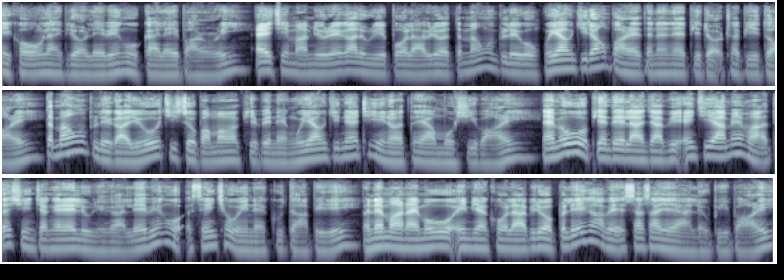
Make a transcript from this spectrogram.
နေခုံအောင်လိုက်ပြီးတော့လေဘင်းကိုကိုက်လိုက်ပါတော့တယ်။အဲ့ဒီအချိန်မှာမျိုးတွေကလူတွေပေါ်လာပြီးတော့တမန်ဝင်ပလေကိုငွေအောင်ကြီးတောင်းပါတဲ့တနက်နဲ့ပြစ်တော့ထွက်ပြေးသွားတယ်။တမန်ဝင်ပလေကရိုးကြီးဆိုဘာမှမဖြစ်ဘဲနဲ့ငွေအောင်ကြီးနဲ့ထီရင်တော့တရားမှုရှိပါတယ်။နိုင်မိုးကိုပြန်တယ်လာကြပြီးအင်ဂျီယာမဲမှာအသက်ရှင်ကြံခဲ့တဲ့လူတွေကလေဘင်းကိုအစိမ်းချုပ်ရင်းနဲ့ကူတာပေးတယ်။မနေ့မှနိုင်မိုးကိုအိမ်ပြန်ခေါ်လာပြီးတော့ပလဲကပဲဆဆရရလုပ်ပေးပါတယ်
